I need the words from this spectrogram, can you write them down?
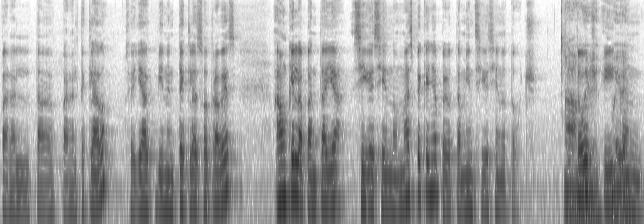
para el, para el teclado. O sea, ya vienen teclas otra vez. Aunque la pantalla sigue siendo más pequeña, pero también sigue siendo touch. Ah, touch bien, y con,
